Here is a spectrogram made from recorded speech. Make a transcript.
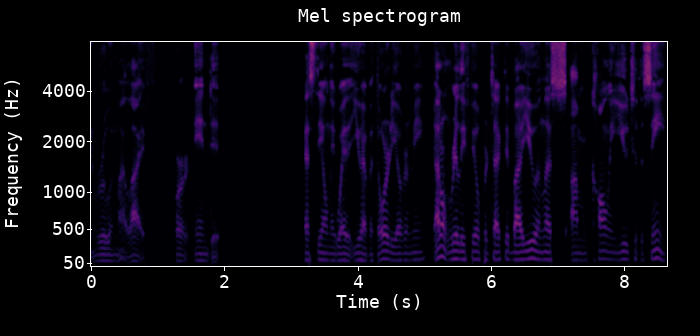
can ruin my life or end it? That's the only way that you have authority over me. I don't really feel protected by you unless I'm calling you to the scene.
